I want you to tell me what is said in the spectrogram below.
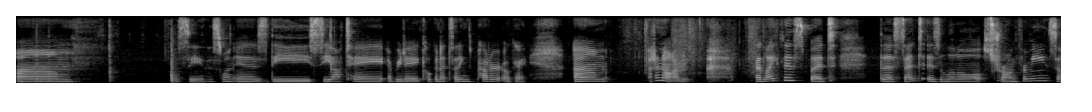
Um, let's see. This one is the Ciate Everyday Coconut Setting Powder. Okay. Um, I don't know. I'm I like this, but the scent is a little strong for me, so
